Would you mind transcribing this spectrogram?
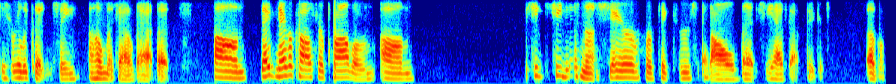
just really couldn't see a whole much out of that. But um, they've never caused her a problem. Um, she she does not share her pictures at all, but she has got pictures of them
